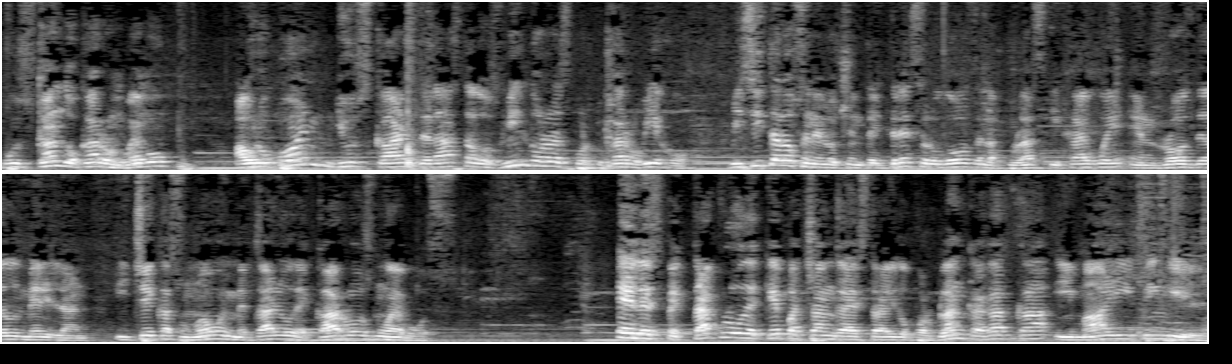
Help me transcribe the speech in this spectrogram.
Buscando carro nuevo. Autopoint Used Cars te da hasta dos mil dólares por tu carro viejo. Visítalos en el 8302 de la Pulaski Highway en Rosedale, Maryland y checa su nuevo inventario de carros nuevos. El espectáculo de Quepachanga es traído por Blanca Gasca y Mari Pinguil.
